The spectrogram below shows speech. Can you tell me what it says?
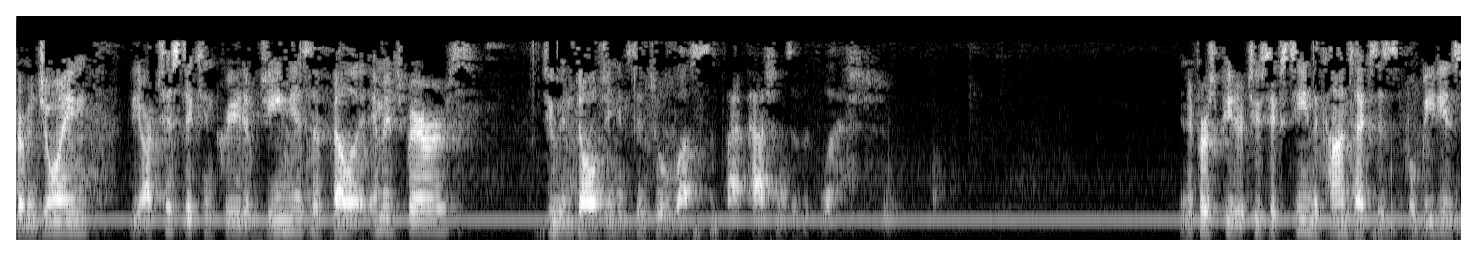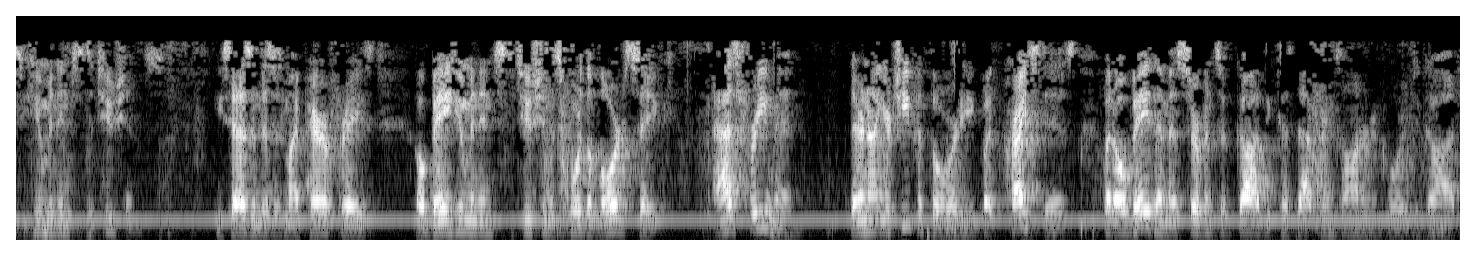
from enjoying the artistic and creative genius of fellow image bearers to indulging in sensual lusts and passions of the flesh. And in 1 Peter 2:16 the context is obedience to human institutions. He says and this is my paraphrase, obey human institutions for the Lord's sake as free men. They're not your chief authority, but Christ is. But obey them as servants of God because that brings honor and glory to God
